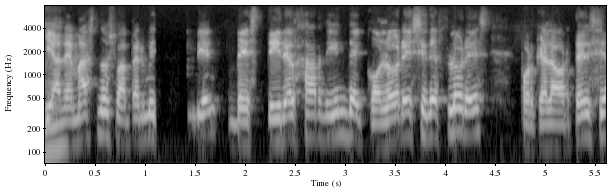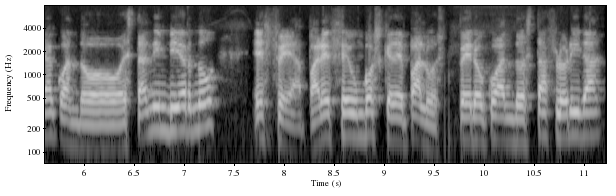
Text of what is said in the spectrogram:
y además nos va a permitir también vestir el jardín de colores y de flores, porque la hortensia cuando está en invierno es fea, parece un bosque de palos, pero cuando está florida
